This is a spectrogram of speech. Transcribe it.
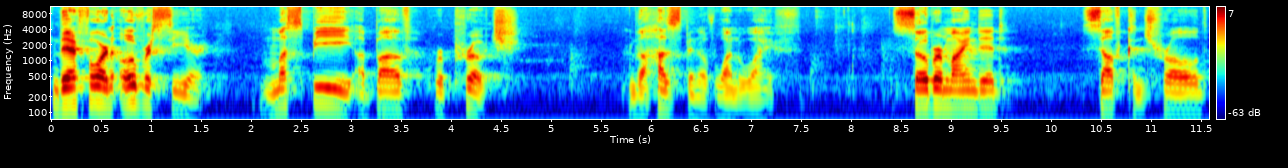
Therefore, an overseer must be above reproach, the husband of one wife, sober minded, self controlled,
